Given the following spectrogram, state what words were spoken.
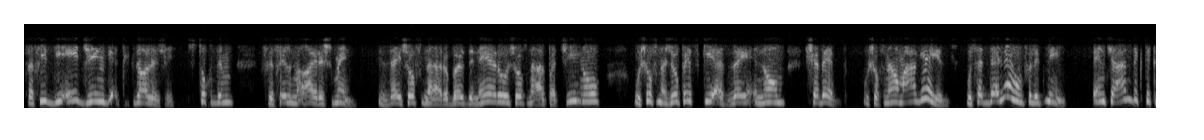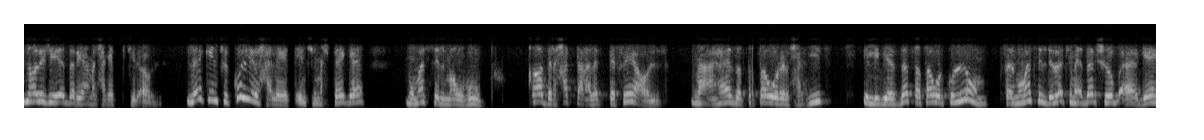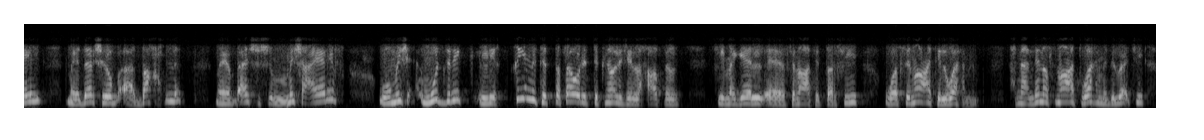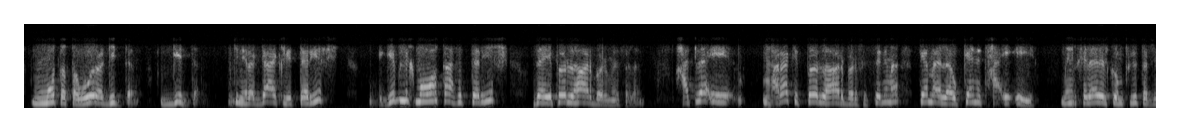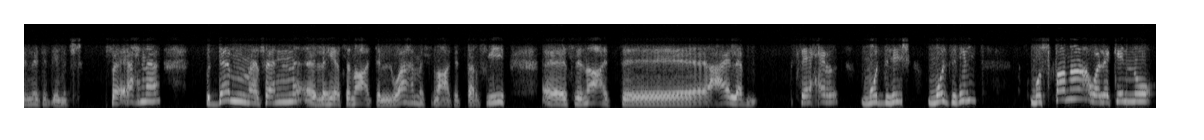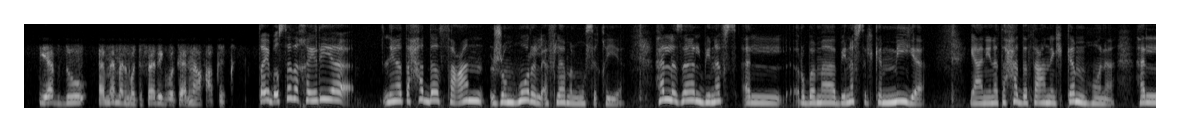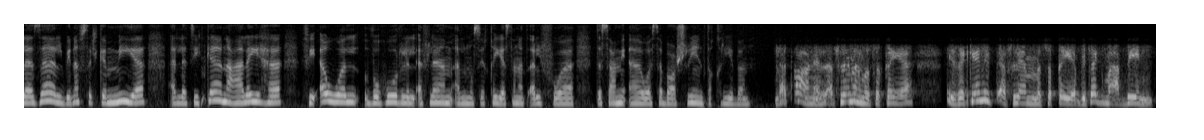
ففي de-aging technology استخدم في فيلم Irishman إزاي شفنا روبرت دينيرو شفنا آل باتشينو وشفنا جو بيشي أزاي إنهم شباب وشفناهم عجايز وصدقناهم في الاثنين أنت عندك technology يقدر يعمل حاجات كتير قوي. لكن في كل الحالات أنت محتاجة ممثل موهوب قادر حتى على التفاعل مع هذا التطور الحديث اللي بيزداد تطور كل يوم فالممثل دلوقتي ما يقدرش يبقى جاهل ما يقدرش يبقى ضحل ما يبقاش مش عارف ومش مدرك لقيمة التطور التكنولوجي اللي حاصل في مجال آه، صناعة الترفيه وصناعة الوهم. إحنا عندنا صناعة وهم دلوقتي متطورة جدا جدا. ممكن يرجعك للتاريخ ويجيب لك مواقع في التاريخ زي بيرل هاربر مثلا. هتلاقي معركة بيرل هاربر في السينما كما لو كانت حقيقية من خلال ال computer generated image فاحنا قدام فن اللي هي صناعة الوهم صناعة الترفيه آه، صناعة آه، عالم ساحر مدهش مذهل مصطنع ولكنه يبدو أمام المتفرج وكأنه حقيقي. طيب أستاذة خيرية لنتحدث عن جمهور الأفلام الموسيقية، هل لازال بنفس ربما بنفس الكمية يعني نتحدث عن الكم هنا. هل لازال بنفس الكمية التي كان عليها في أول ظهور للأفلام الموسيقية سنة 1927 تقريبا؟ لا طبعا الأفلام الموسيقية إذا كانت أفلام موسيقية بتجمع بين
